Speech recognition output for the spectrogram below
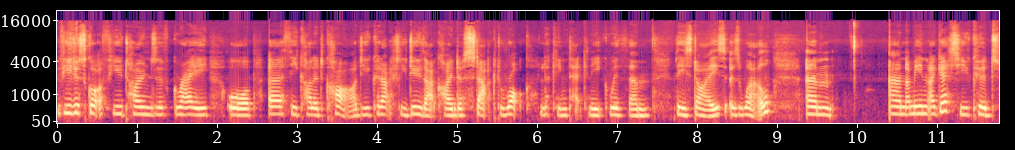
if you just got a few tones of grey or earthy coloured card you could actually do that kind of stacked rock looking technique with um, these dies as well. Um, and I mean, I guess you could,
